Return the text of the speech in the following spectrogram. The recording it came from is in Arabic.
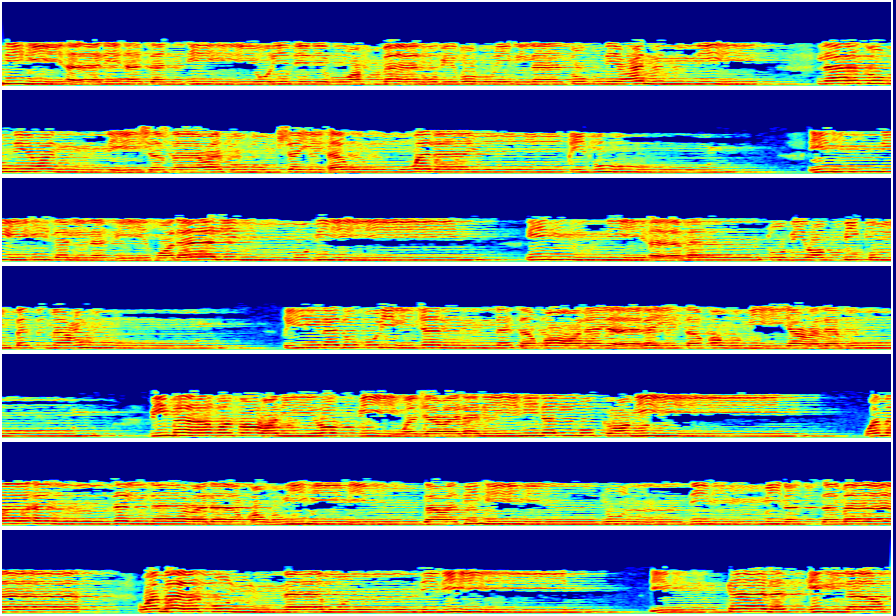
دونه آلهة إن يردني الرحمن بضر لا تغن عني لا تغن عني شفاعتهم شيئا ولا ينقذون. إني إذا لفي ضلال مبين. إني آمنت بربكم فاسمعون. قيل ادخل الجنة قال يا ليت قومي يعلمون بما غفرني ربي وجعلني من المكرمين وما أنزلنا على قومه من بعده من جند من السماء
